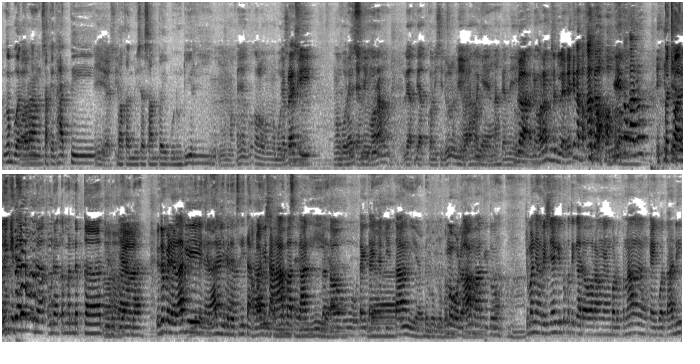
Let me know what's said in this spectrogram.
ngebuat Kalau- orang sakit hati, Iya sih. bahkan bisa sampai bunuh diri. Mm-mm, makanya gua kalau ngebody Depresi. shaming, ngebody shaming orang lihat-lihat kondisi dulu nih Iya. orang lagi Iya. enak kan nih. Enggak, nih orang bisa diledekin apa kagak? gitu kan lu. Kecuali kita emang udah udah temen deket gitu Oh. kan, Ya, udah itu beda lagi. Itu beda lagi, beda cerita kan, Apalagi sahabat body kan, udah iya. tahu tai-tainya Udah- kita. iya, udah goblok-goblok. Itu mah bodo amat gitu. Heeh. Cuman yang risihnya gitu ketika ada orang yang baru kenal yang kayak gua tadi,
